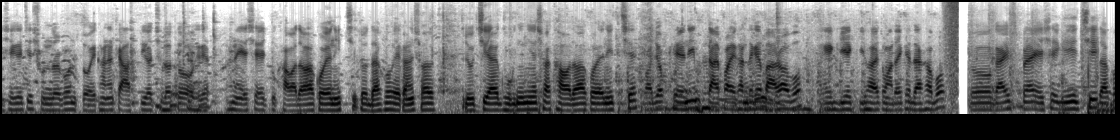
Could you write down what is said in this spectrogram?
এসে গেছি সুন্দরবন তো এখানে একটা আত্মীয় ছিল তো এখানে এসে একটু খাওয়া দাওয়া করে নিচ্ছি। তো দেখো এখানে সব লুচি আর ঘুগনি নিয়ে সব খাওয়া দাওয়া করে নিচ্ছে। গজব খেয়ে নিই তারপর এখান থেকে বার হব আগে গিয়ে কি হয় তোমাদেরকে দেখাবো। তো গাইস প্রায় এসে গিয়েছি। দেখো,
